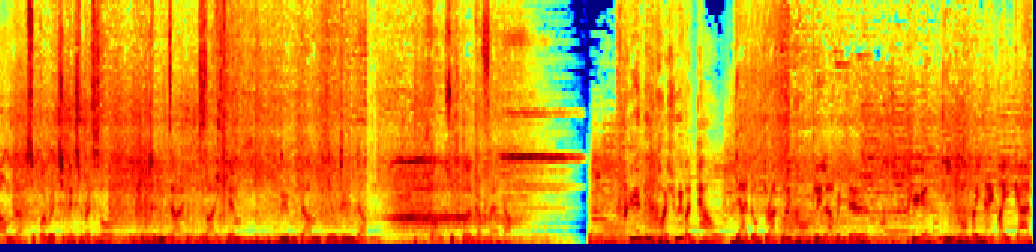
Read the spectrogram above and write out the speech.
ดำแบบซูเปอร์ริชเอสเปรสโซ่ถึงใจสายเข้ม ดื่มดำเพียงดื่มดำ ต้องซูเปอร์กาแฟดำเพื่อนที่คอยช่วยบรรเทา ยาดมตราถ้วยทองกลิ่นลาเวนเดอร์ เพื่อนที่พร้อมไปไหนไปกัน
